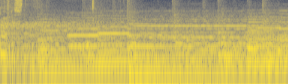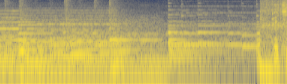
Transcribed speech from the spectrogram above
Öyle işte. Peki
